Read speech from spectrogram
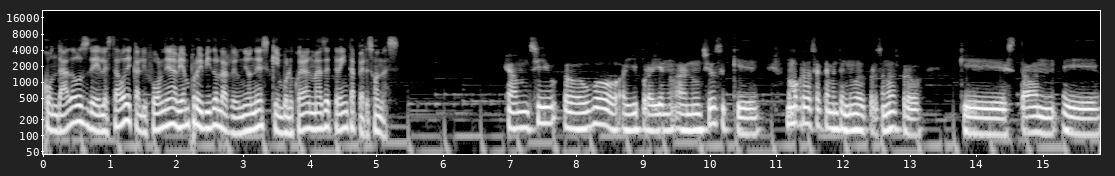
condados del estado de California habían prohibido las reuniones que involucraran más de 30 personas. Um, sí, uh, hubo ahí por ahí anuncios que no me acuerdo exactamente el número de personas, pero que estaban eh,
